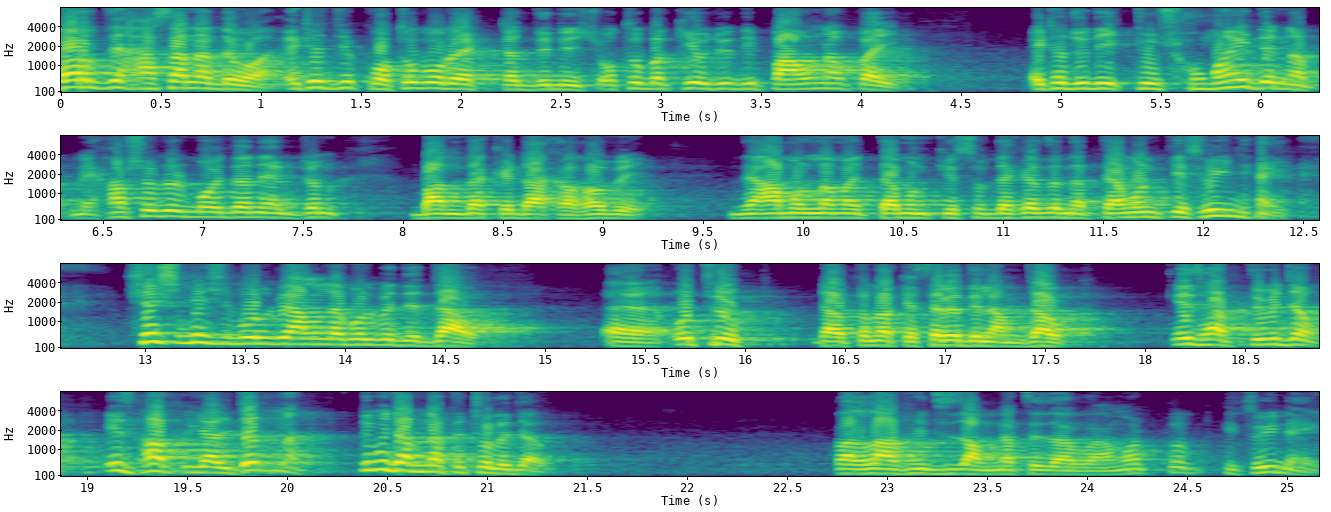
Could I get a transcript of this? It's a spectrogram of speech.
কর্জে হাসানা দেওয়া, এটা যে কত বড় একটা জিনিস, অথবা কেউ যদি পাওনা পায়, এটা যদি একটু সময় দেন আপনি, হাসরের ময়দানে একজন বান্দাকে ডাকা হবে, যে আমল নামায় তেমন কিছু দেখা যায় না, তেমন কিছুই নাই। শেষমেশ বলবে, আল্লাহ বলবে যে, যাও। উত্রুক যাও, তোমাকে ছেড়ে দিলাম, যাও। ইজহাব, তুমি যাও। ইজহাব ইলাল জান্নাত, তুমি জান্নাতে চলে যাও। আল্লাহ, আমি যে জান্নাতে যাব, আমার তো কিছুই নাই।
